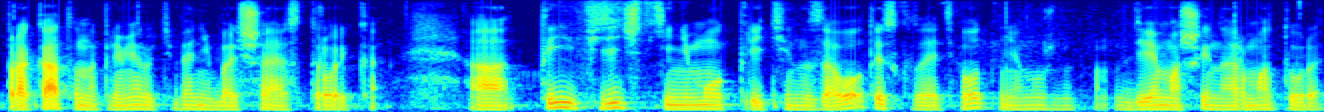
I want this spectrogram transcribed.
проката, например, у тебя небольшая стройка. А, ты физически не мог прийти на завод и сказать, вот мне нужно там, две машины арматуры.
